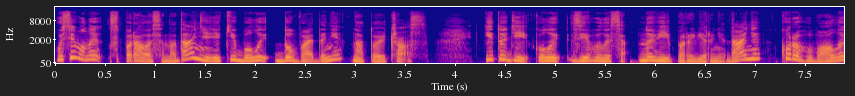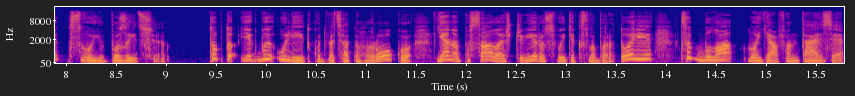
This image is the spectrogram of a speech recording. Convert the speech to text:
Усі вони спиралися на дані, які були доведені на той час. І тоді, коли з'явилися нові перевірені дані, коригували свою позицію. Тобто, якби улітку 2020 року я написала, що вірус витік з лабораторії, це б була моя фантазія,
